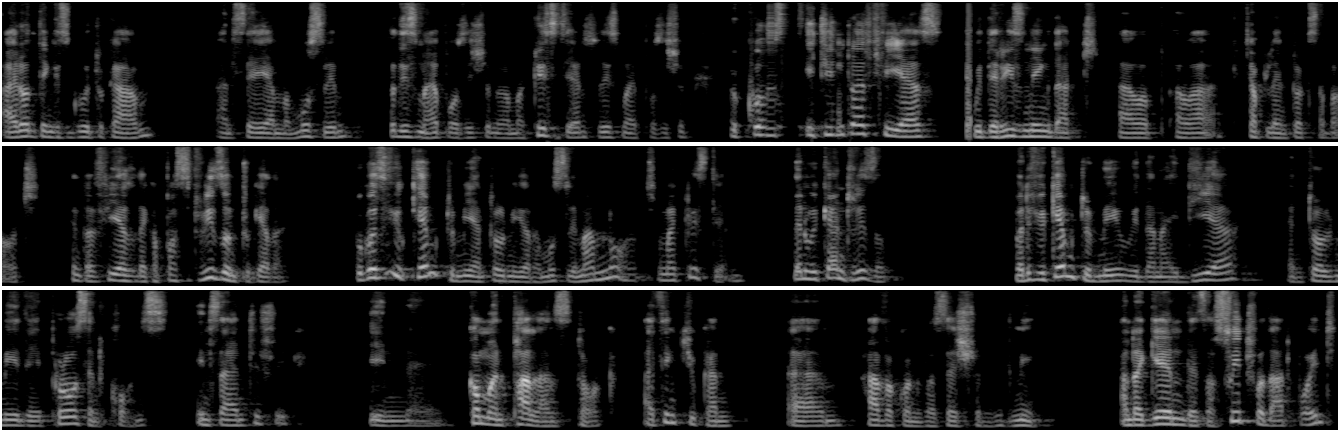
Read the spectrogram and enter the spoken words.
I don't think it's good to come and say I'm a Muslim, so this is my position, or I'm a Christian, so this is my position, because it interferes with the reasoning that our, our chaplain talks about. Interferes with the capacity to reason together. Because if you came to me and told me you're a Muslim, I'm not, I'm a Christian, then we can't reason. But if you came to me with an idea and told me the pros and cons in scientific, in uh, common parlance talk, I think you can um, have a conversation with me. And again, there's a sweet for that point.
